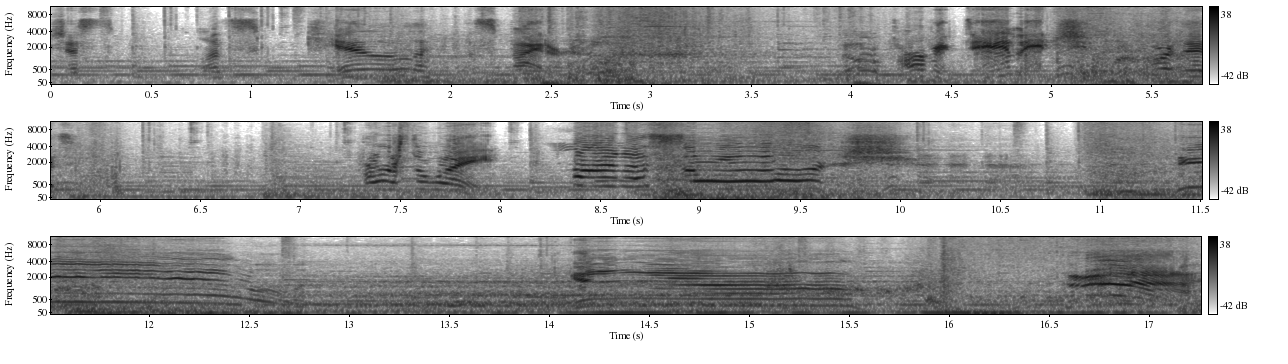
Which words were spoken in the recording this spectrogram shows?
Just, let's kill the spider. Ooh, perfect damage! Worth it! First away! Mana Surge! Heal! Ah!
